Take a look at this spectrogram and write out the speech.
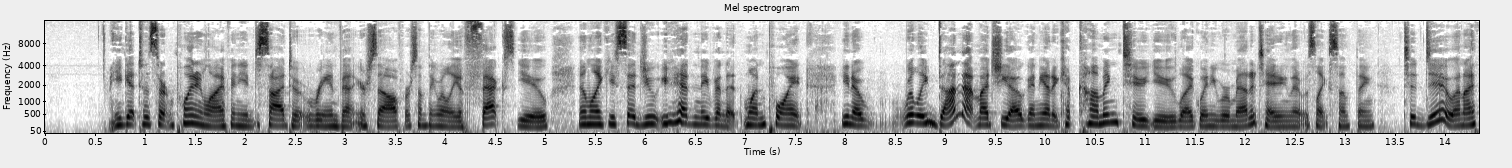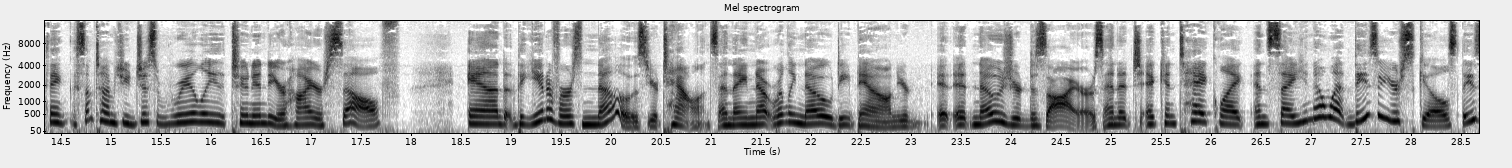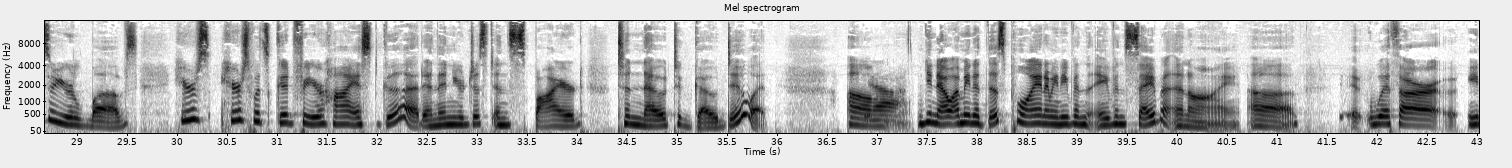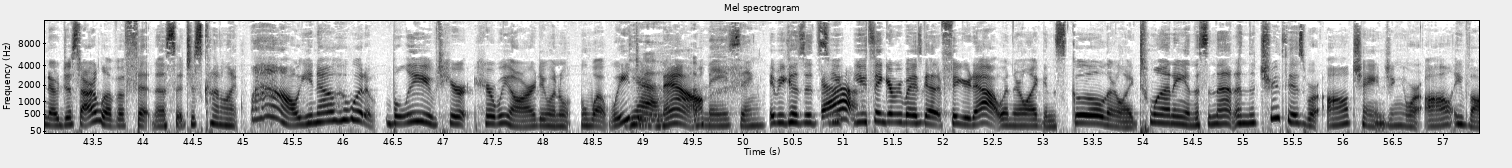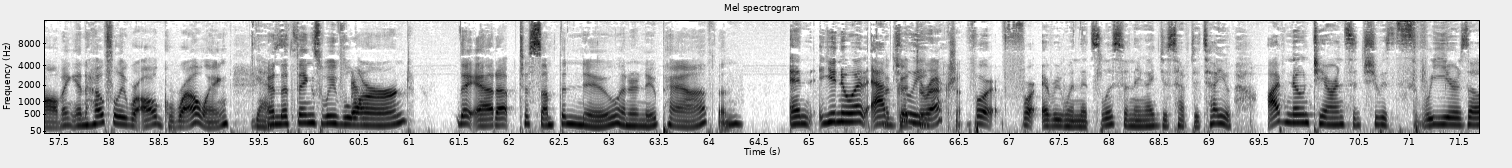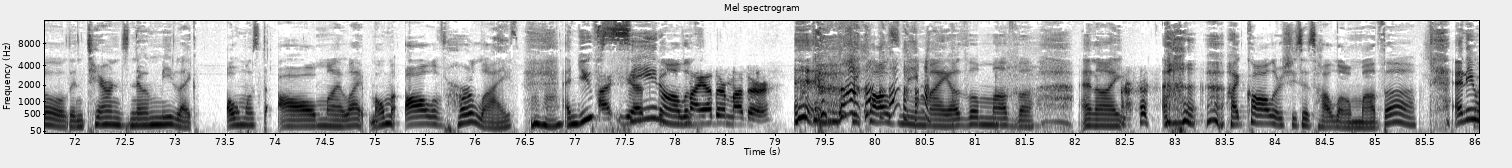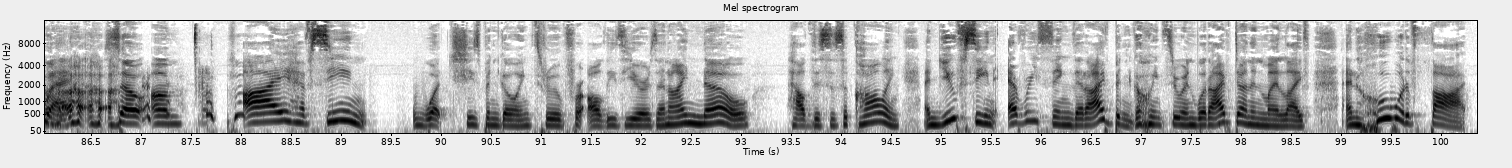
you get to a certain point in life and you decide to reinvent yourself or something really affects you. And like you said you you hadn't even at one point you know really done that much yoga and yet it kept coming to you like when you were meditating that it was like something to do. And i think sometimes you just really tune into your higher self and the universe knows your talents and they know really know deep down your it, it knows your desires and it it can take like and say you know what? These are your skills. These are your loves here's here's what's good for your highest good and then you're just inspired to know to go do it um, Yeah. you know i mean at this point i mean even even saba and i uh with our you know just our love of fitness it just kind of like wow you know who would have believed here here we are doing what we Yeah, do now amazing. Because it's Yeah. you, you think everybody's got it figured out when they're like in school they're like 20 and this and that and the truth is we're all changing we're all evolving and hopefully we're all growing Yes. and the things we've learned they add up to something new and a new path and And you know what? Actually, direction. for for everyone that's listening, I just have to tell you, I've known Taryn since she was three years old, and Taryn's known me like almost all my life, almo- all of her life. And you've I, seen yes, all of. my other mother. she calls me my other mother, and I I call her. She says, "Hello, mother." Anyway, so um, I have seen what she's been going through for all these years, and I know how this is a calling. And you've seen everything that I've been going through and what I've done in my life. And who would have thought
